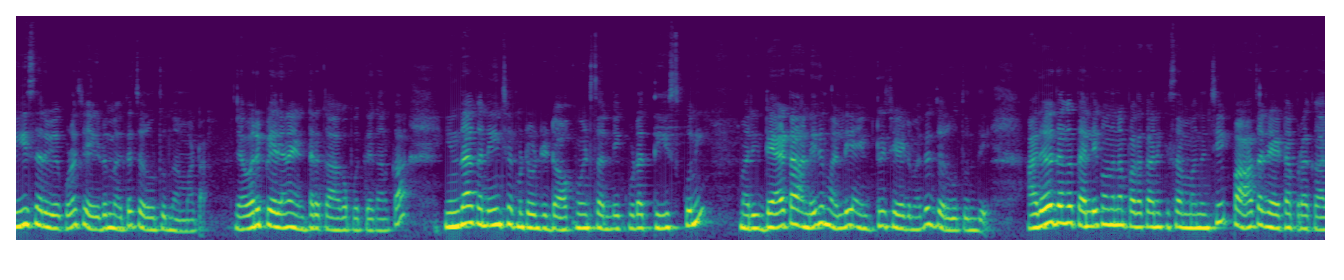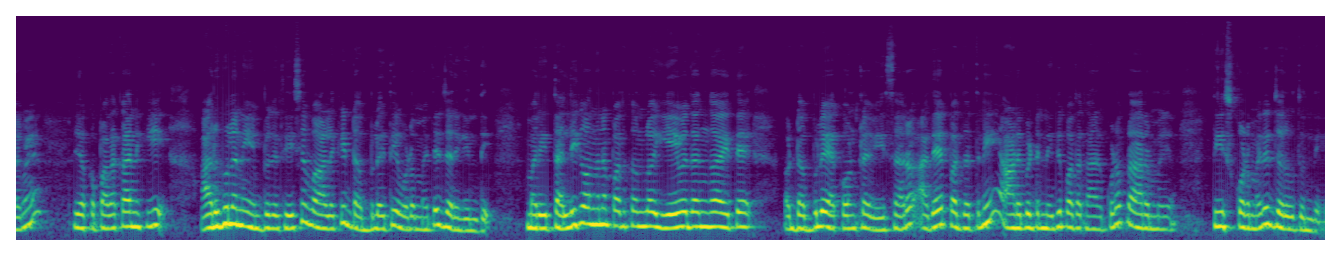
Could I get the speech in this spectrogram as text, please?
రీసర్వే కూడా చేయడం అయితే జరుగుతుందన్నమాట. ఎవరి పేరైనా ఎంటర్ కాకపోతే కనుక ఇందాక నేను చెప్పినటువంటి డాక్యుమెంట్స్ అన్నీ కూడా తీసుకుని మరి డేటా అనేది మళ్ళీ ఎంట్రీ చేయడం అయితే జరుగుతుంది. అదేవిధంగా తల్లి కొందన పథకానికి సంబంధించి పాత డేటా ప్రకారమే ఈ యొక్క పథకానికి అర్హులని ఎంపిక చేసి వాళ్ళకి డబ్బులు అయితే ఇవ్వడం అయితే జరిగింది. మరి తల్లికి వందన పథకంలో ఏ విధంగా అయితే డబ్బులు అకౌంట్లో వేశారో అదే పద్ధతిని ఆడబిడ్డ నిధి పథకానికి కూడా ప్రారంభ తీసుకోవడం అయితే జరుగుతుంది.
